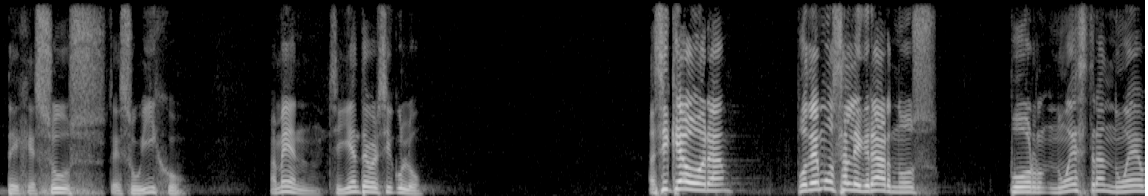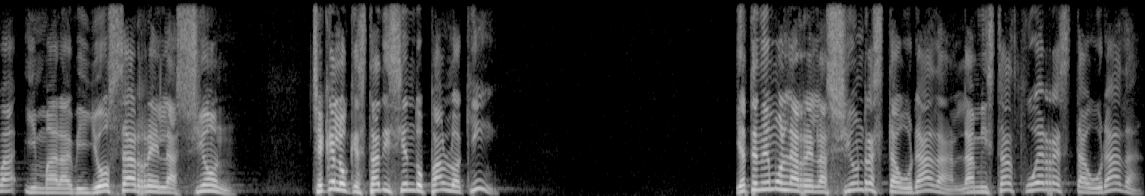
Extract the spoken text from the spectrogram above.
De Jesús, de su Hijo. Amén. Siguiente versículo. Así que ahora podemos alegrarnos por nuestra nueva y maravillosa relación. Cheque lo que está diciendo Pablo aquí. Ya tenemos la relación restaurada, la amistad fue restaurada.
